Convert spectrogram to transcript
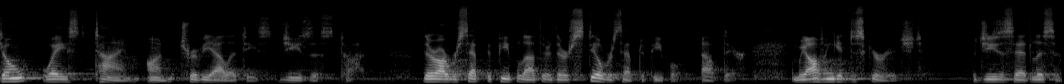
Don't waste time on trivialities, Jesus taught. There are receptive people out there. There are still receptive people out there. And we often get discouraged. But Jesus said, listen,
